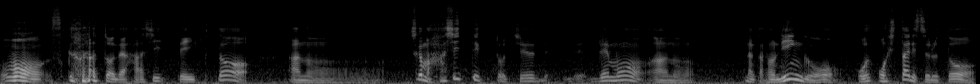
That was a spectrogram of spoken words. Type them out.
もうスクワットで走っていくとあのーしかも走っていく途中ででもあのなんかそのリングを押押したりするとはい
